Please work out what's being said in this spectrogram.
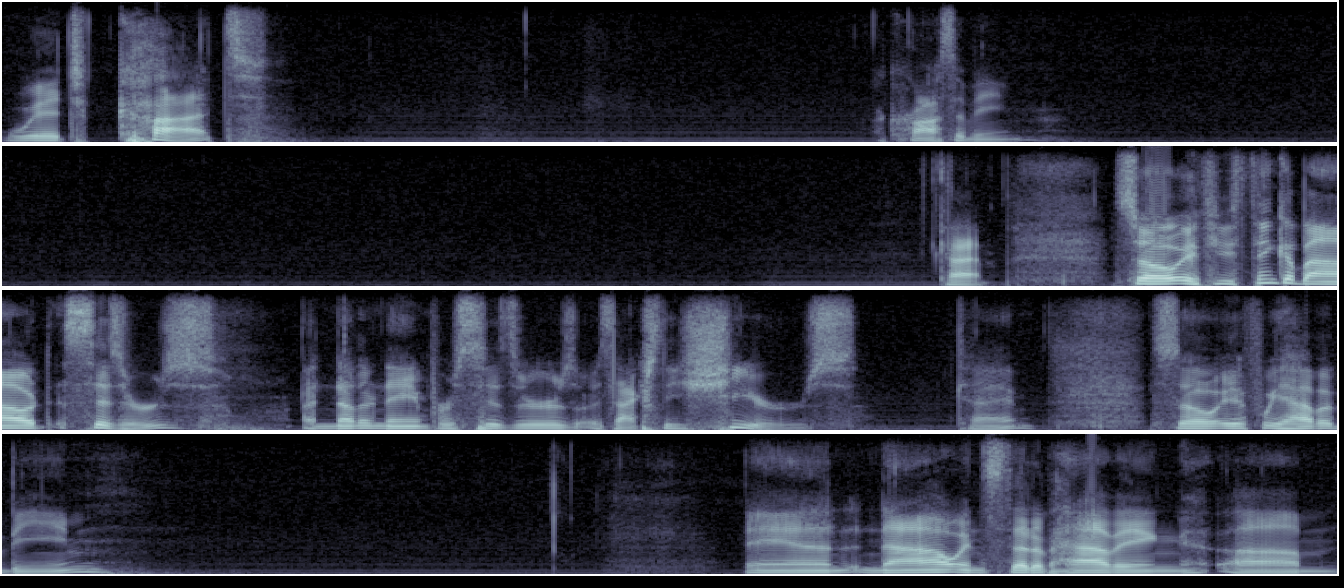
which cut across a beam. Okay, so if you think about scissors, another name for scissors is actually shears. Okay, so if we have a beam And now instead of having um,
